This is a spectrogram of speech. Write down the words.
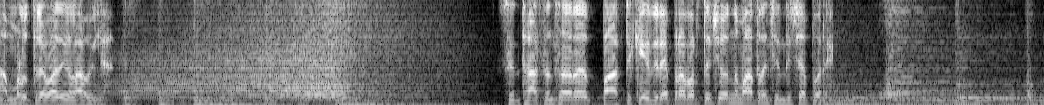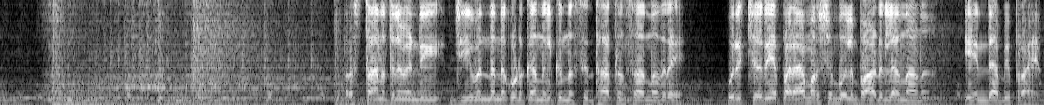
നമ്മൾ ഉത്തരവാദികളാവില്ല. സിദ്ധാർത്ഥൻ സാറ് പാർട്ടിക്കെതിരെ പ്രവർത്തിച്ചു എന്ന് മാത്രം ചിന്തിച്ചാ പോരെ? പ്രസ്ഥാനത്തിനു വേണ്ടി ജീവൻ തന്നെ കൊടുക്കാൻ നിൽക്കുന്ന സിദ്ധാർത്ഥൻ സാറിനെതിരെ ഒരു ചെറിയ പരാമർശം പോലും പാടില്ല എന്നാണ് എന്റെ അഭിപ്രായം.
